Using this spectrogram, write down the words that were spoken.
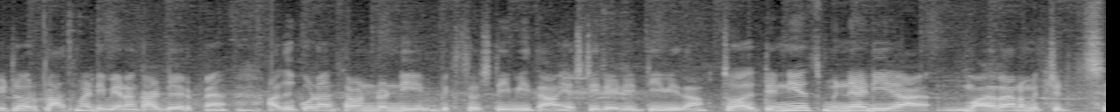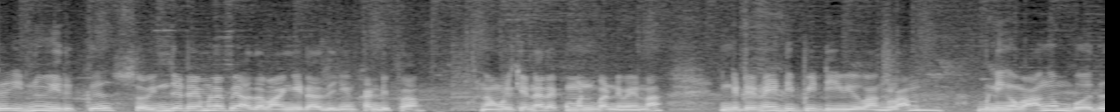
வீட்டில் ஒரு பிளாஸ்மா டிவி நான் காட்டியிருப்பேன். அது கூட செவன் டுவெண்ட்டி பிக்சல்ஸ் டிவி தான் எஸ்டி ரெடி டிவி தான். ஸோ அது டென் இயர்ஸ் முன்னாடியே வர ஆரம்பிச்சிடுச்சு இன்னும் இருக்குது ஸோ இந்த டைமில் போய் அதை வாங்கிடாதீங்க கண்டிப்பாக நான் உங்களுக்கு என்ன ரெக்கமெண்ட் பண்ணுவேன்னா நீங்கள் டென் ஐடிபி டிவி வாங்கலாம். இப்போ நீங்கள் வாங்கும்போது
